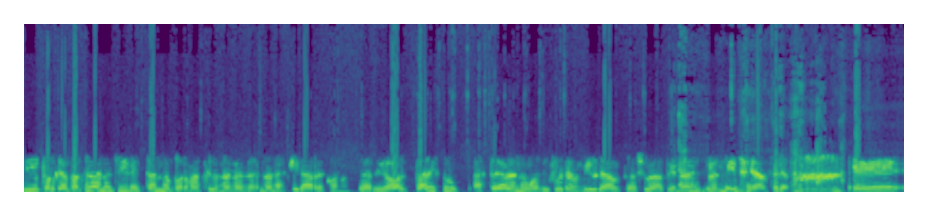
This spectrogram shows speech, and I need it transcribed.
Sí, porque aparte van a seguir estando por más que uno no, las quiera reconocer. Digo, para eso estoy hablando como si fuera un libro de autoayuda, que no, no es mi idea, pero eh,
